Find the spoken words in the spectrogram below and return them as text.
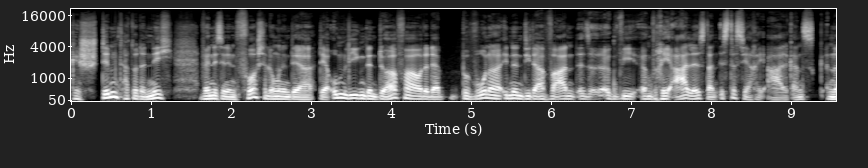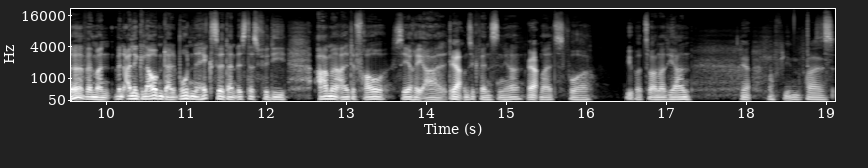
gestimmt hat oder nicht, wenn es in den Vorstellungen der, der umliegenden Dörfer oder der BewohnerInnen, die da waren, also irgendwie real ist, dann ist das ja real, ganz, ne? Wenn man, wenn alle glauben, da wohnt eine Hexe, dann ist das für die arme alte Frau sehr real, die ja. Konsequenzen, ja, ja. damals vor über 200 Jahren. Ja, auf jeden Fall. Das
